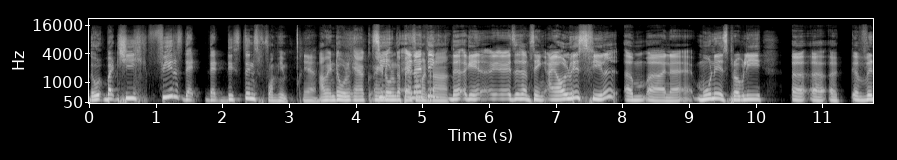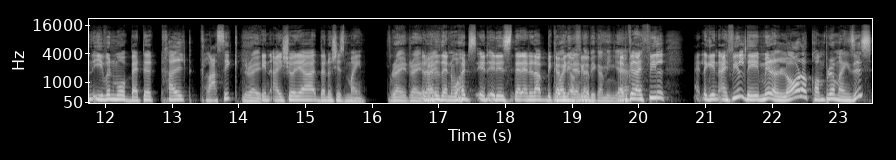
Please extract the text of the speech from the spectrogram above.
that stuff Though- but she feels that that distance from him yeah அவன் என்கிட்ட ஒழுங்கா- எனக்கு- See, என்கிட்ட ஒழுங்கா பேச and I மாட்டான் think the again, uh, it's as I'm saying. I always feel um, uh, n- uh, Moon is probably a, a, a even even more better cult classic Right. in Aishwarya Dhanush's mind, right right rather right. than what it, it is that ended up becoming it a ended up film. becoming, Uh, yeah. because I feel. Again, I feel they made a lot of compromises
